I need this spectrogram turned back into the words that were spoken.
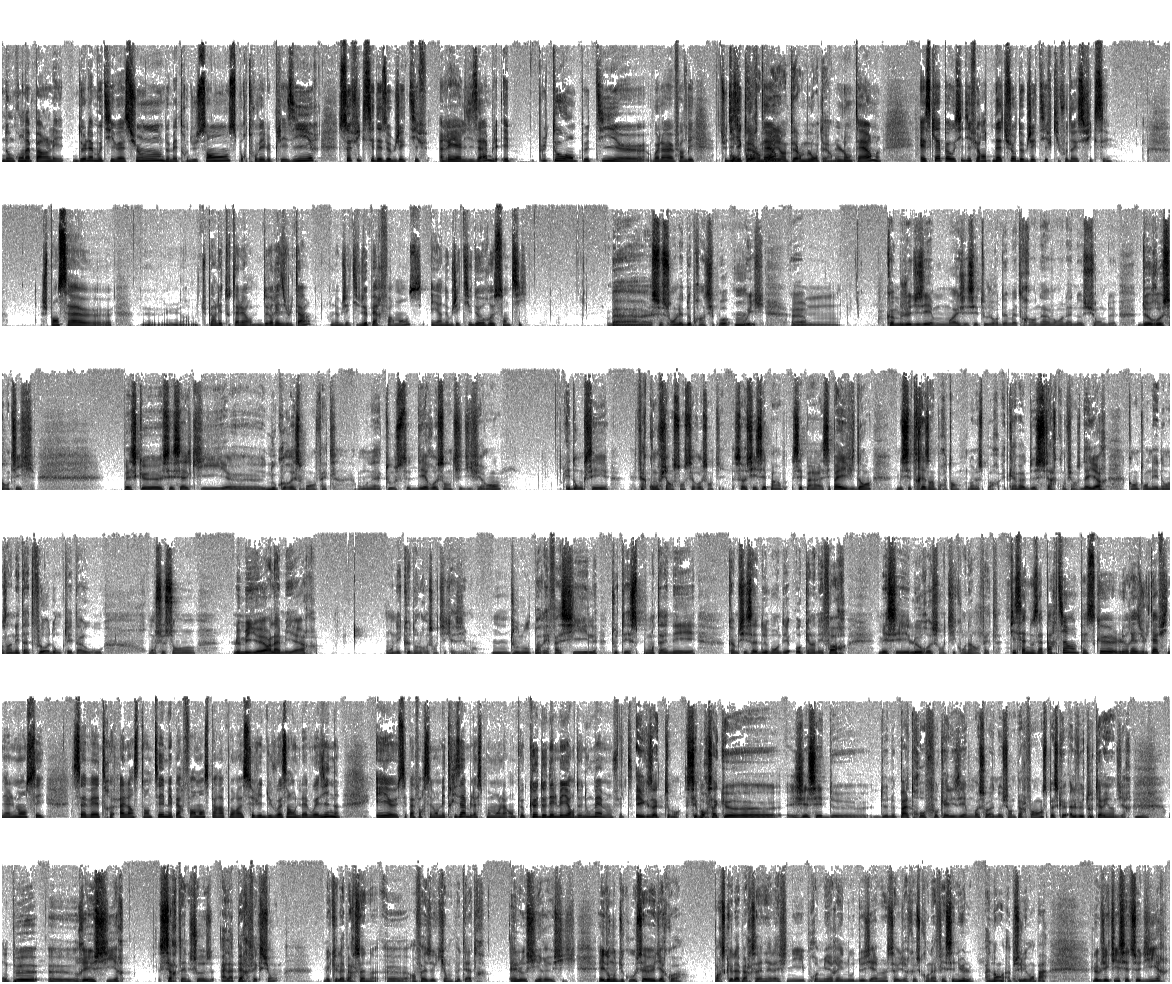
Donc on a parlé de la motivation de mettre du sens pour trouver le plaisir se fixer des objectifs réalisables et plutôt en petit euh, voilà enfin des tu disais Court terme, court terme moyen terme, long terme. long terme. Est-ce qu'il n'y a pas aussi différentes natures d'objectifs qu'il faudrait se fixer? Je pense à, euh, euh, tu parlais tout à l'heure de résultats, un objectif de performance et un objectif de ressenti. Bah, ce sont les deux principaux, Mhm. oui. Euh, comme je disais, moi j'essaie toujours de mettre en avant la notion de, de ressenti, parce que c'est celle qui euh, nous correspond en fait. On a tous des ressentis différents, et donc c'est faire confiance en ces ressentis. Ça aussi, c'est pas, c'est pas, c'est pas évident, mais c'est très important dans le sport, être capable de se faire confiance. D'ailleurs, quand on est dans un état de flow, donc l'état où on se sent le meilleur, la meilleure, on n'est que dans le ressenti quasiment. Hmm. Tout nous paraît facile, tout est spontané, comme si ça ne demandait aucun effort, mais c'est le ressenti qu'on a en fait. Puis ça nous appartient parce que le résultat finalement, c'est ça va être à l'instant T mes performances par rapport à celui du voisin ou de la voisine, et euh, c'est pas forcément maîtrisable à ce moment-là. On peut que donner le meilleur de nous-mêmes en fait. Exactement. C'est pour ça que j'essaie de, de ne pas trop focaliser moi sur la notion de performance parce qu'elle veut tout et rien dire. Mm. On peut euh, réussir certaines choses à la perfection, mais que la personne euh, en face de qui on peut être, elle aussi réussit. Et donc du coup, ça veut dire quoi? Parce que la personne, elle a fini première et nous deuxième, ça veut dire que ce qu'on a fait, c'est nul? Ah non, absolument pas. L'objectif, c'est de se dire,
